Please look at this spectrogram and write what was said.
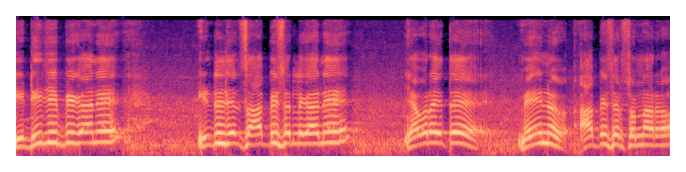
ఈ డీజీపీ కానీ ఇంటెలిజెన్స్ ఆఫీసర్లు కానీ ఎవరైతే మెయిన్ ఆఫీసర్స్ ఉన్నారో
